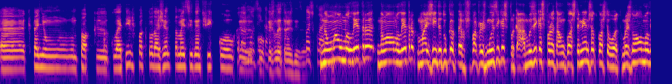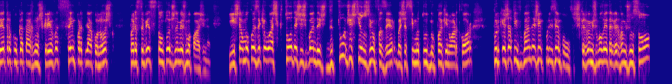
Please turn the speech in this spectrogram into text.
uh, que tenha um, um, toque coletivo para que toda a gente também se identifique com o que, com o que as letras dizem. Pois, claro. Não há uma letra, não há uma letra mais ainda do que as próprias músicas, porque há músicas para um gosta menos, outro gosta outro, mas não há uma letra que o Catarro não escreva sem partilhar connosco para saber se estão todos na mesma página. E isto é uma coisa que eu acho que todas as bandas de todos os estilos deviam fazer, mas acima de tudo no punk e no hardcore, porque eu já tive bandas em que, por exemplo, escrevemos uma letra, gravamos um som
